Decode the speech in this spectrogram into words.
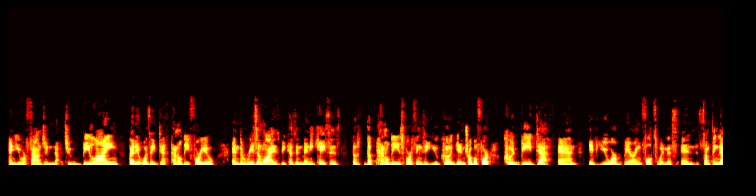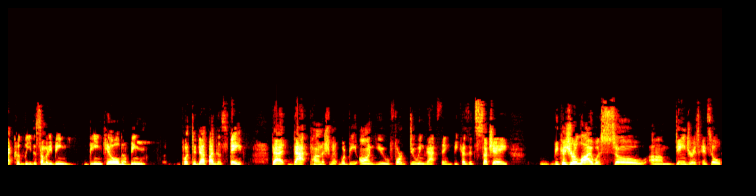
and you were found to to be lying, that it was a death penalty for you. And the reason why is because in many cases, the, the penalties for things that you could get in trouble for could be death. And if you were bearing false witness and something that could lead to somebody being being killed, being put to death by the state, that that punishment would be on you for doing that thing because it's such a because your lie was so um, dangerous and so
